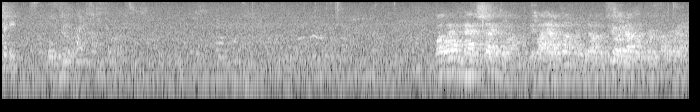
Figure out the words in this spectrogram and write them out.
pretty. My wife can have a second one if I have enough of it, but she already got one first time around.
